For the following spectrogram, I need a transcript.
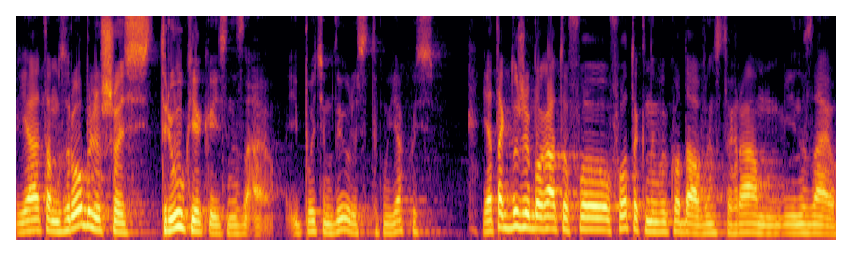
Я там зроблю щось, трюк якийсь, не знаю. І потім дивлюся, тому якось. Я так дуже багато фо- фоток не викладав в інстаграм і не знаю.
